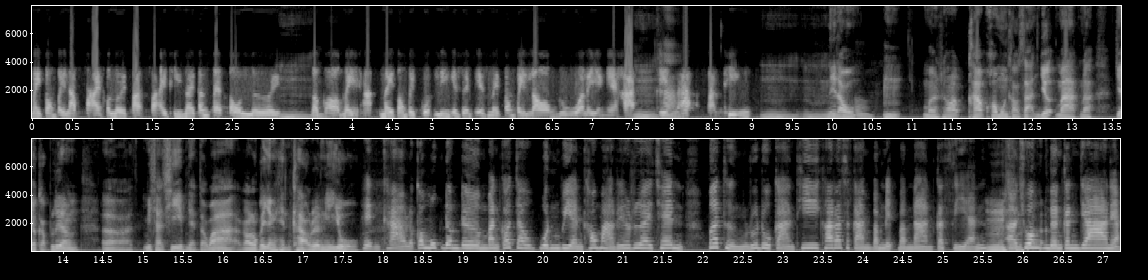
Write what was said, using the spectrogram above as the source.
ไม่ต้องไปรับสายเขาเลยตัดสายทิ้งได้ตั้งแต่ต้นเลยอืมแล้วก็ไม่อะไม่ต้องไปกดลิงก์ SMS ไม่ต้องไปลองดูอะไรอย่างเงี้ยค่ะอืมเห็นละตัดทิ้งอืมอืมนี่เราเอออื มเหมือนว่าข้าวข้อมูลข่าวสารเยอะมากนะเกี่ยวกับเรื่องเอ่อมิจฉาชีพเนี่ย แต่ว่าเราก็ยังเห็นข่าวเรื่องนี้อยู่ เห็นข่าวแล้วก็มุกเดิมๆ มันก็จะวนเวียนเข้ามาเรื่อยๆ เช่น เมื่อถึงฤดูการที่ข้าราชการบำเหน็จบำนาญเกษียณอืมอ่าช่วงเดือนกันยาเนี่ย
